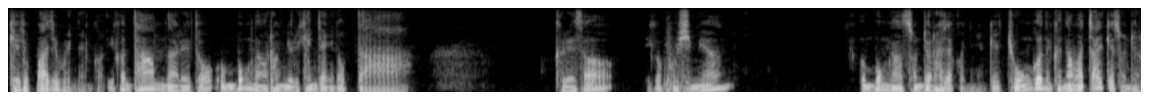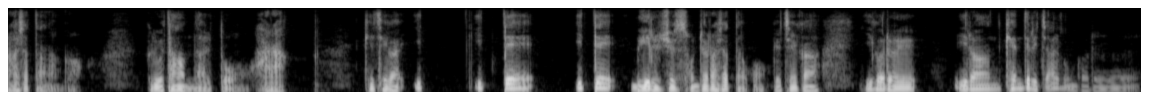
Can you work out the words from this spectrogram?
계속 빠지고 있는 거. 이건 다음 날에도 음봉 나올 확률이 굉장히 높다. 그래서 이거 보시면 음봉 나서 손절을 하셨거든요. 그게 좋은 거는 그나마 짧게 손절을 하셨다는 거. 그리고 다음 날 또 하락. 제가 이, 이때 이때 메일을 주셔서 손절하셨다고. 그 제가 이거를 이런 캔들이 짧은 거를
